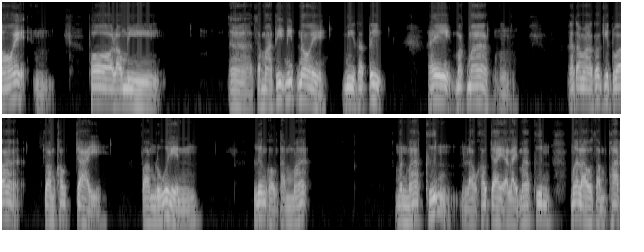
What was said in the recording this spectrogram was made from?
น้อย พอเรามีอ่อสมาธินิดหน่อย มีสติให้มาก ๆอาตมาก็คิดว่า ความเข้าใจ ความรู้เห็น เรื่องของธรรมะ มันมากขึ้น เราเข้าใจอะไรมากขึ้น เมื่อเราสัมผัส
